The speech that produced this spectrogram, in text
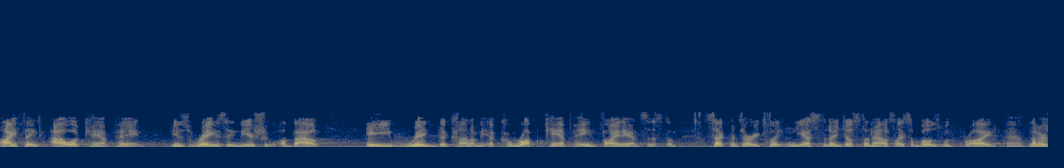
I think our campaign is raising the issue about a rigged economy, a corrupt campaign finance system. Secretary Clinton yesterday just announced, I suppose with pride, yeah. that her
